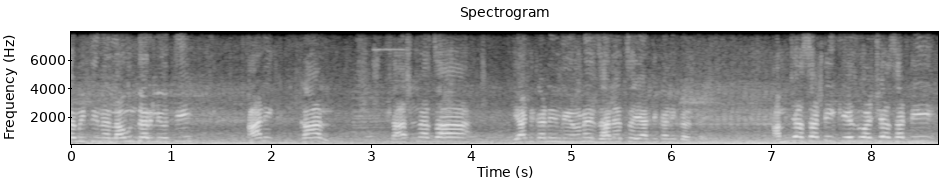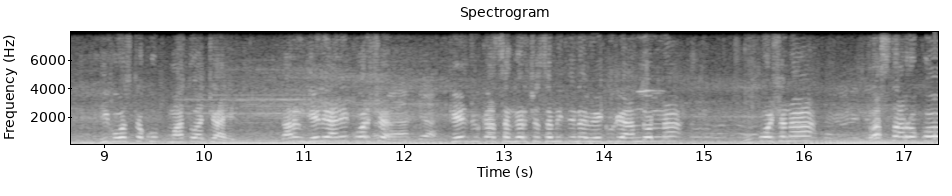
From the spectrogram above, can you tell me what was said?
समितीनं लावून धरली होती. आणि काल शासनाचा या ठिकाणी निर्णय झाल्याचं या ठिकाणी कळतं आमच्यासाठी केजवाशासाठी ही गोष्ट खूप महत्त्वाची आहे. कारण गेली अनेक वर्ष केज विकास संघर्ष समितीनं वेगवेगळी आंदोलनं उपोषणं रस्ता रोको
